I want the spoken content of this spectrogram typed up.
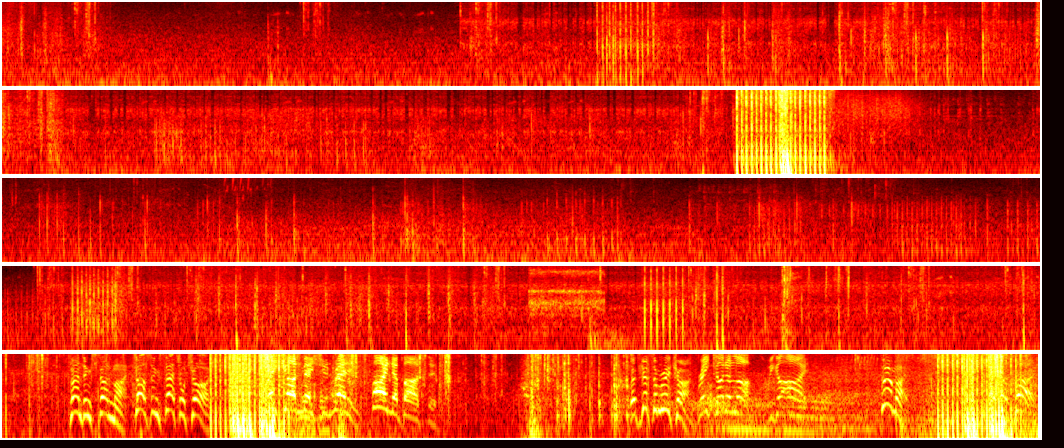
Planting stun mine. Tossing satchel charge. Recon mission ready. Find the bastards. Let's get some recon. Recon aloft. We got eyes. Thermite. Fire.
